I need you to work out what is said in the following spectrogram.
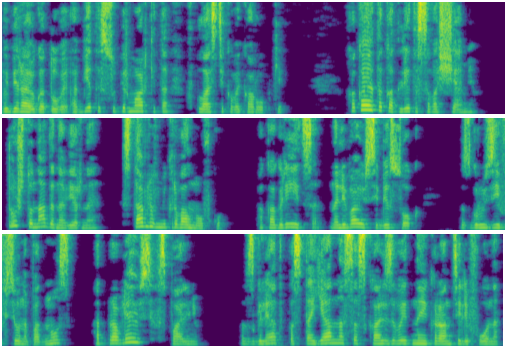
Выбираю готовый обед из супермаркета в пластиковой коробке. Какая-то котлета с овощами. То, что надо, наверное. Ставлю в микроволновку. Пока греется, наливаю себе сок. Сгрузив все на поднос, отправляюсь в спальню. Взгляд постоянно соскальзывает на экран телефона.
